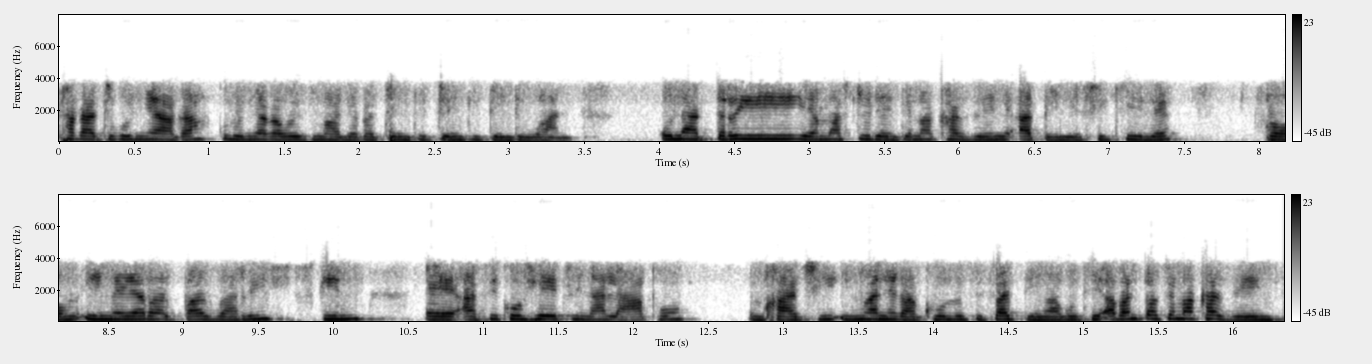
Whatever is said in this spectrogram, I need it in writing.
phakathi kunyaka kulonyaka wezimali ka 2020 21 una 3 yama student emakhazeni abenefitile from i-mayoral bursary scheme eh asikho happy nalapho. Mhathi incane kakhulu. Sisadinga ukuthi abantu basemakhazeni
